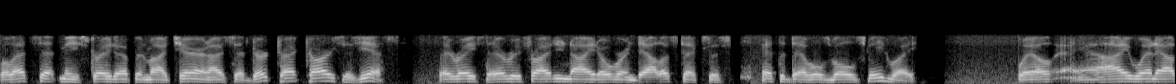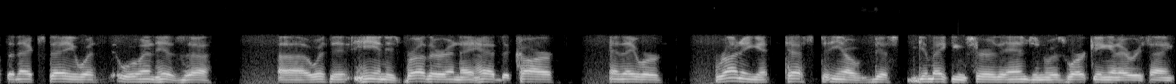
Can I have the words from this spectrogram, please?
Well, that set me straight up in my chair, and I said, "Dirt track car?" He says, "Yes." They race every Friday night over in Dallas, Texas, at the Devil's Bowl Speedway. Well, I went out the next day with when his uh, uh, with it, he and his brother, and they had the car, and they were running it, test, you know, just making sure the engine was working and everything.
